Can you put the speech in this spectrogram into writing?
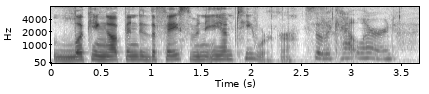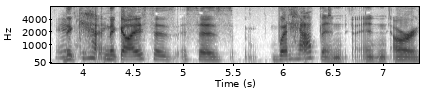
looking up into the face of an EMT worker. So the cat learned. The cat, the guy says says, "What happened?" And or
